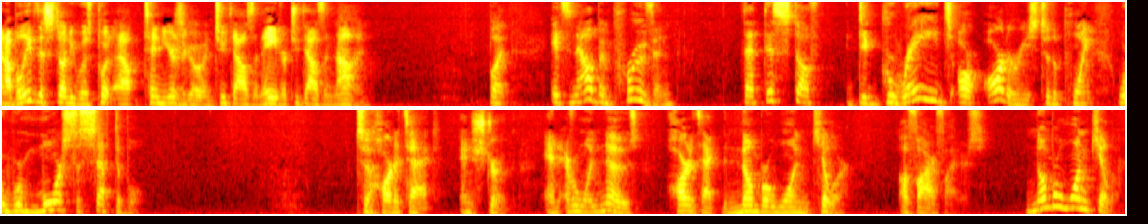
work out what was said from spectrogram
and I believe this study was put out 10 years ago in 2008 or 2009. But it's now been proven that this stuff degrades our arteries to the point where we're more susceptible to heart attack and stroke. And everyone knows heart attack, the number one killer of firefighters. Number one killer.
